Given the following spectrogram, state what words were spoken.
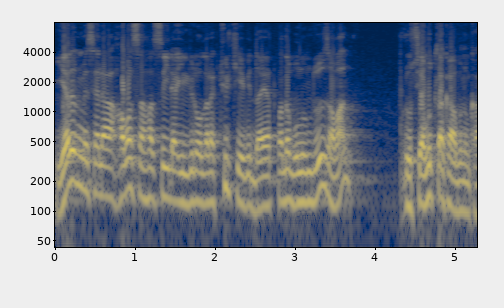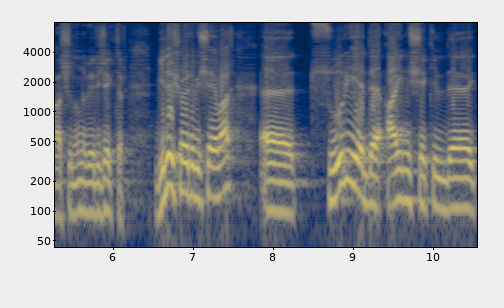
yarın mesela hava sahasıyla ilgili olarak Türkiye bir dayatmada bulunduğu zaman Rusya mutlaka bunun karşılığını verecektir. Bir de şöyle bir şey var. Ee, Suriye'de aynı şekilde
